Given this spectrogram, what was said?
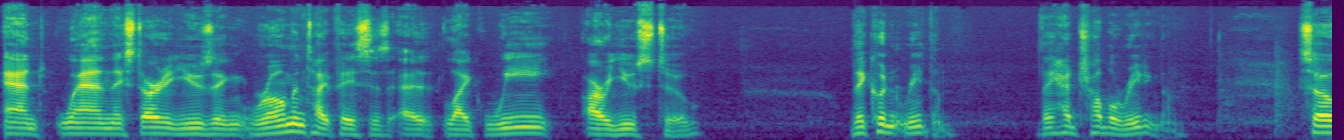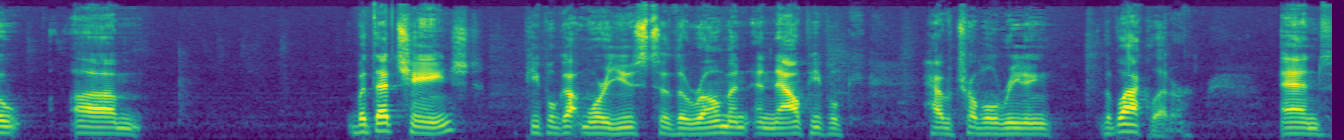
And when they started using Roman typefaces as, like we are used to, they couldn't read them. They had trouble reading them. So, um, but that changed. People got more used to the Roman, and now people have trouble reading the black letter. And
